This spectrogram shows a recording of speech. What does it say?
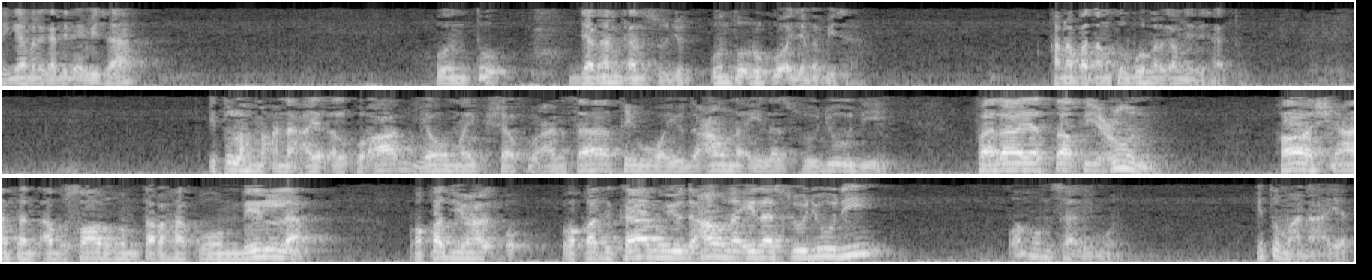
sehingga mereka tidak bisa untuk jangankan sujud, untuk ruku aja nggak bisa. Karena batang tubuh mereka menjadi satu. Itulah makna ayat Al-Qur'an, "Yauma yukshafu 'an saqi wa yud'auna ila sujudi, fala yastati'un." Khashi'atan absaruhum tarhaquhum billah. Wa qad wa qad kanu yud'auna ila sujudi wa hum salimun. Itu makna ayat.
